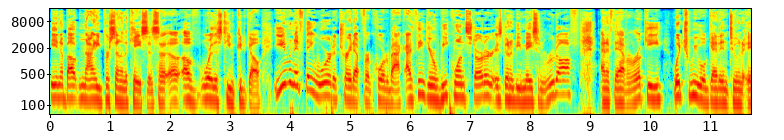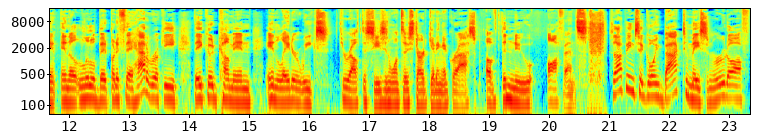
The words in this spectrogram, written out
in about 90% of the cases uh, of where this team could go. Even if they were to trade up for a quarterback, I think your week one starter is going to be Mason Rudolph. And if they have a rookie, which we will get into in, in, in a little bit, but if they had a rookie, they could come in in later weeks throughout the season once they start getting a grasp of the new offense. So that being said, going back to Mason Rudolph,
